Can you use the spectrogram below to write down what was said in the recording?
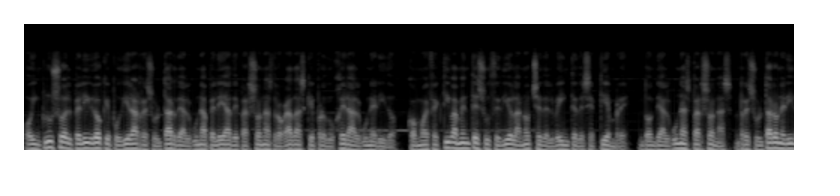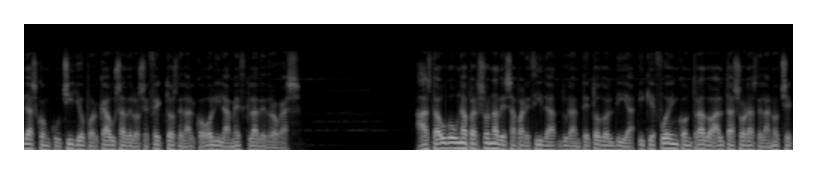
o incluso el peligro que pudiera resultar de alguna pelea de personas drogadas que produjera algún herido, como efectivamente sucedió la noche del 20 de septiembre, donde algunas personas resultaron heridas con cuchillo por causa de los efectos del alcohol y la mezcla de drogas. Hasta hubo una persona desaparecida durante todo el día y que fue encontrado a altas horas de la noche,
